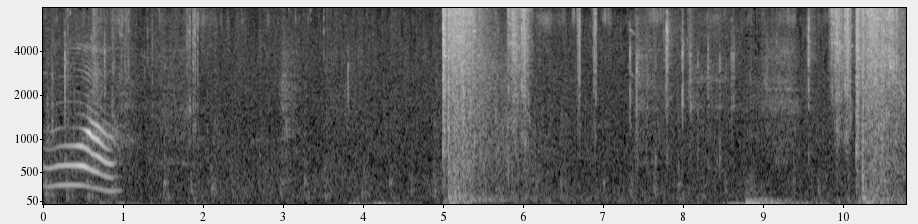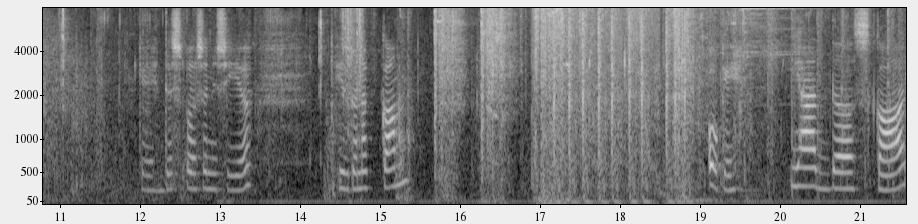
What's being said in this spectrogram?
Whoa. Okay, this person is here. He's gonna come. Okay, he had the scar.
